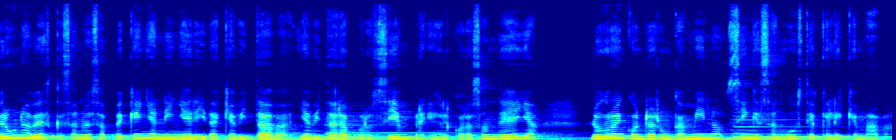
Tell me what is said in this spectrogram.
Pero una vez que sanó esa pequeña niña herida que habitaba y habitará por siempre en el corazón de ella, logró encontrar un camino sin esa angustia que le quemaba.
